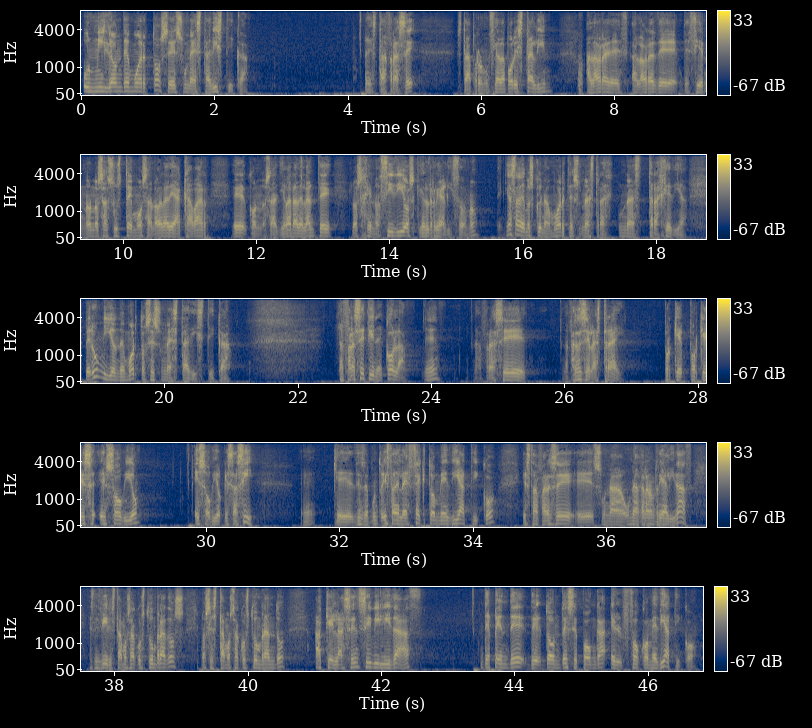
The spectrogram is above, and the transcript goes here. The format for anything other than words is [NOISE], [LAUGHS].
Un millón de muertos es una estadística esta frase está pronunciada por Stalin a la hora de, decir no nos asustemos a la hora de acabar eh, con o sea, llevar adelante los genocidios que él realizó no ya sabemos que una muerte es una tragedia pero un millón de muertos es una estadística la frase tiene cola ¿eh? la frase la frase se las trae porque porque es, es obvio es obvio que es así ¿eh? Que desde el punto de vista del efecto mediático, esta frase es una, una gran realidad. Es decir, estamos acostumbrados, nos estamos acostumbrando a que la sensibilidad depende de dónde se ponga el foco mediático.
